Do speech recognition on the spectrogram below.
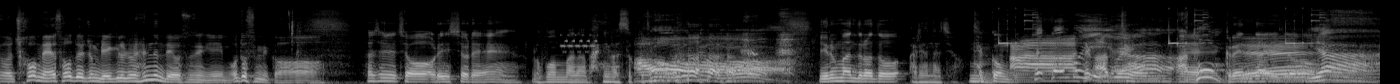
어, 처음에 서두에 좀 얘기를 좀 했는데요, 선생님 어떻습니까? 사실 저 어린 시절에 로봇 만화 많이 봤었거든요. 아. 이름만 들어도 아련하죠. 태권부, 태권브이 아톰. 아, 네, 아톰 그랜다이저. 이야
